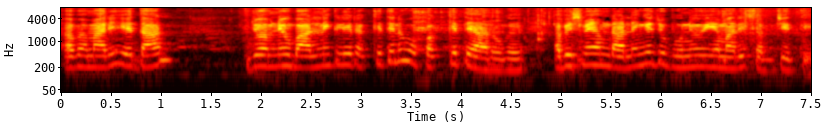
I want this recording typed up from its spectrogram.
अब हमारी ये दाल जो हमने उबालने के लिए रखे थे ना, वो पक के तैयार हो गए अब इसमें हम डालेंगे जो भुनी हुई हमारी सब्ज़ी थी।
